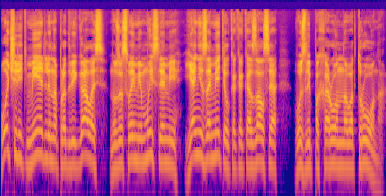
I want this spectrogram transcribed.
Очередь медленно продвигалась, но за своими мыслями я не заметил, как оказался возле похоронного трона.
